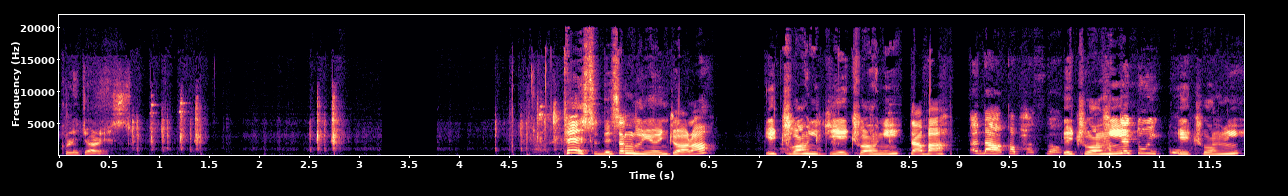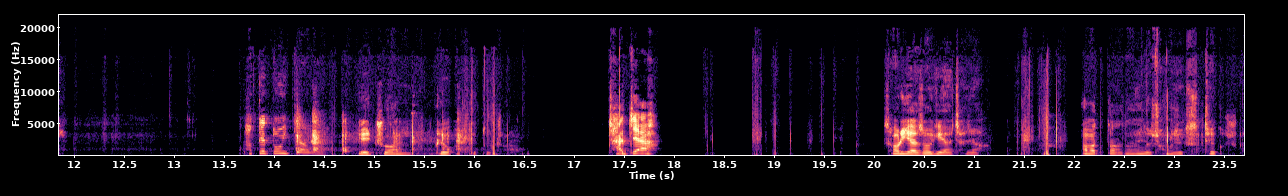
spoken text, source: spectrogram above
그래 잘했어. 됐어. 내 쌍둥이 왠 줄 알아? 얘 주황이지. 얘 주황이. 나봐. 아, 나 아까 봤어. 얘 주황이. 밖에 또 있고. 얘 주황이. 밖에 또 있잖아. 얘 주황이. 그리고 밖에 또 주황. 자자. 설이야 석이야 자자. 아 맞다. 너희들 정식 스테이크 줄래.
